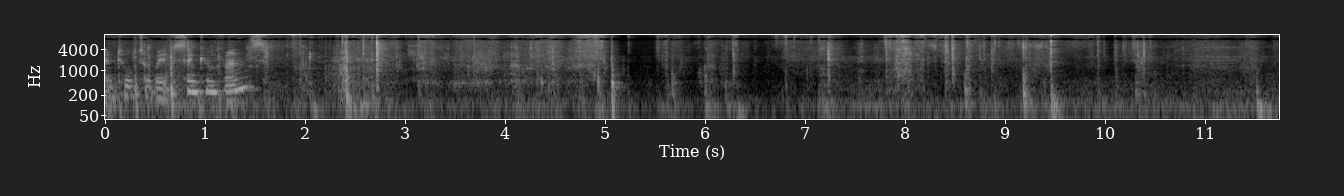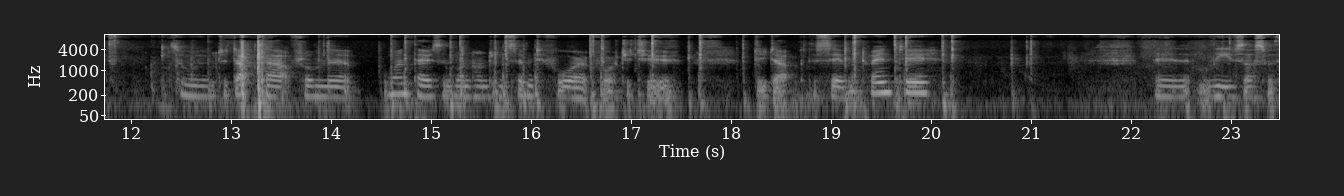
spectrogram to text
in total went sinking funds so we will deduct that from the 1174.42 deduct the 720 it leaves us with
